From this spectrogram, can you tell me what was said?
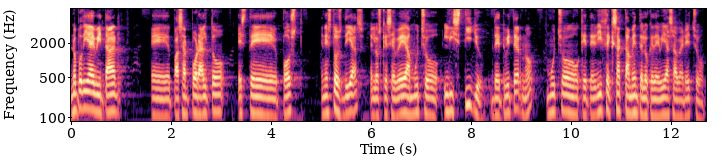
No podía evitar eh, pasar por alto este post en estos días en los que se ve a mucho listillo de Twitter, ¿no? Mucho que te dice exactamente lo que debías haber hecho,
